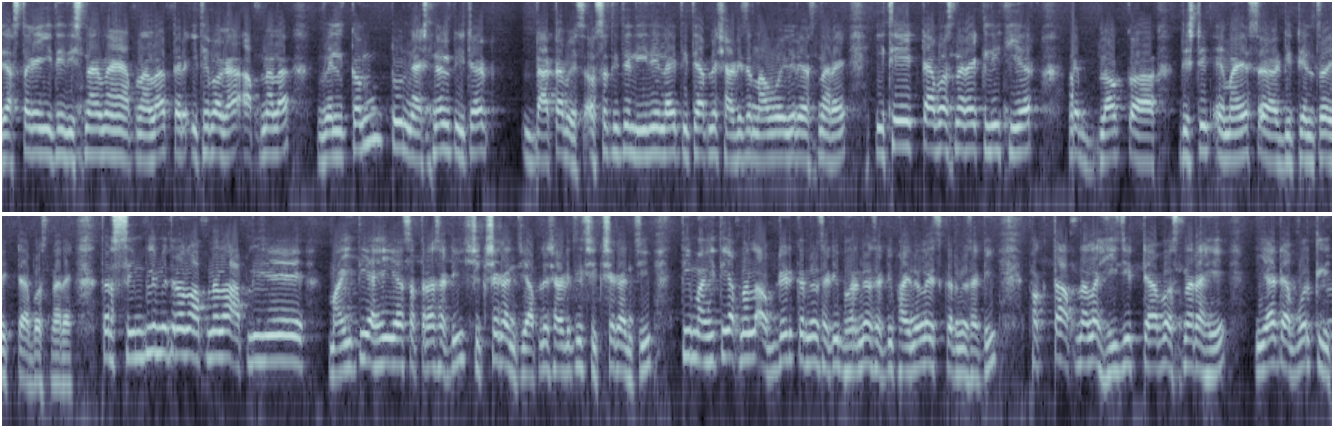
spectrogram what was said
जास्त काही इथे दिसणार नाही आपणाला. तर इथे बघा आपणाला welcome to national teacher database असं तिथे लिहिलेलं आहे. तिथे आपल्या शाळेचं नाव वगैरे असणार आहे. इथे एक टॅब असणार आहे. Click here block district M I S डिटेलचं एक टॅब असणार आहे. तर सिम्पली मित्रांनो आपल्याला आपली जे माहिती आहे या सत्रासाठी शिक्षकांची आपल्या शाळेतील शिक्षकांची ती माहिती आपल्याला अपडेट करण्यासाठी भरण्यासाठी फायनलाइज करण्यासाठी फक्त आपल्याला ही जी टॅब असणार आहे या टॅबवर क्लिक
